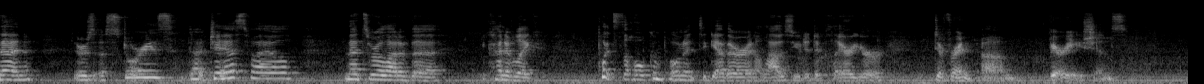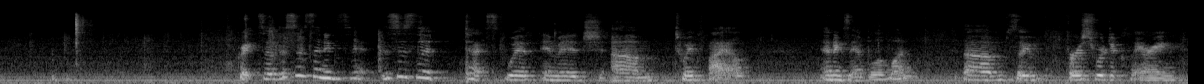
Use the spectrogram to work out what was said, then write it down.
then there's a stories.js file, and that's where a lot of the, it kind of like puts the whole component together and allows you to declare your different um, variations. Great, so this is an this is the text with image um, twig file, an example of one. Um, so first we're declaring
